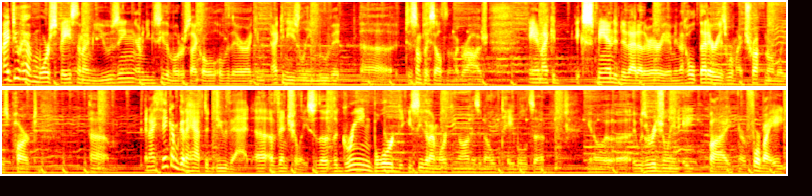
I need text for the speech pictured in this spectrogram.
I do have more space than I'm using. I mean, you can see the motorcycle over there. I can I can easily move it uh, to someplace else in the garage, and I could expand into that other area. I mean, that whole that area is where my truck normally is parked. Um, and I think I'm going to have to do that uh, eventually. So the the green board that you see that I'm working on is an old table. It's a, you know, uh, it was originally an eight by or four by eight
